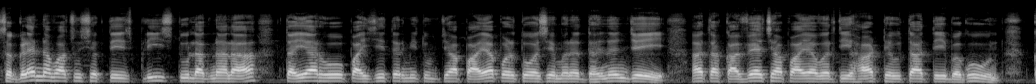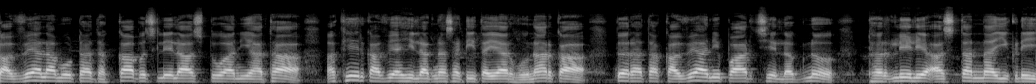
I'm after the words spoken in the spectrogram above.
सगळ्यांना वाचू शकतेस. प्लीज तू लग्नाला तयार हो. पाहिजे तर मी तुमच्या पाया पडतो असे म्हणत धनंजय आता काव्याच्या पायावरती हात ठेवतात ते बघून. काव्याला मोठा धक्का बसलेला असतो आणि आता अखेर काव्या ही लग्नासाठी तयार होणार का? तर आता काव्या आणि पार्थचे लग्न भरलेले असताना इकडे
